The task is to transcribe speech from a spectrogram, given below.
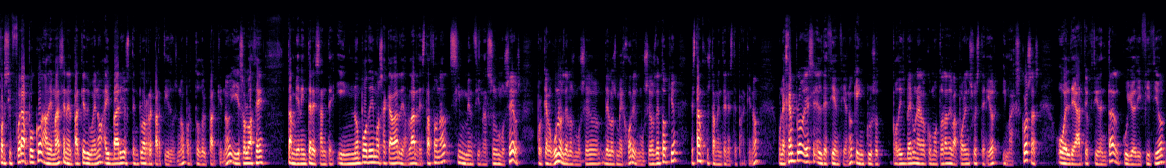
por si fuera poco, además en el Parque de Ueno hay varios templos repartidos, ¿no? Por todo el parque, ¿no? Y eso lo hace también interesante. Y no podemos acabar de hablar de esta zona sin mencionar sus museos, porque algunos de los museos, de los mejores museos de Tokio, están justamente en este parque, ¿no? Un ejemplo es el de ciencia, ¿no? Que incluso podéis ver una locomotora de vapor en su exterior y más cosas. O el de arte occidental, cuyo edificio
